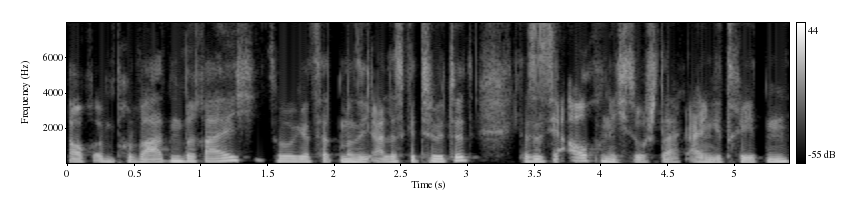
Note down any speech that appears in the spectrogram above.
auch im privaten Bereich. So, jetzt hat man sich alles getötet. Das ist ja auch nicht so stark eingetreten.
